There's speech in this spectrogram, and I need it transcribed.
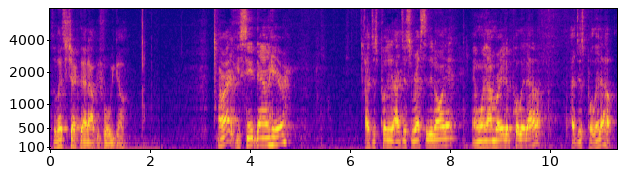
So let's check that out before we go. All right, you see it down here? I just put it, I just rested it on it. And when I'm ready to pull it out, I just pull it out.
